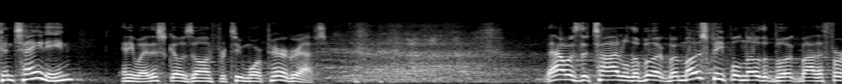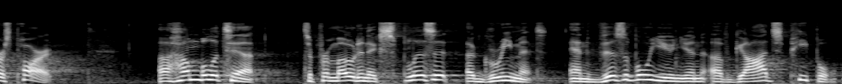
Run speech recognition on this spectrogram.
containing, anyway, this goes on for two more paragraphs. that was the title of the book, but most people know the book by the first part a humble attempt to promote an explicit agreement and visible union of God's people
